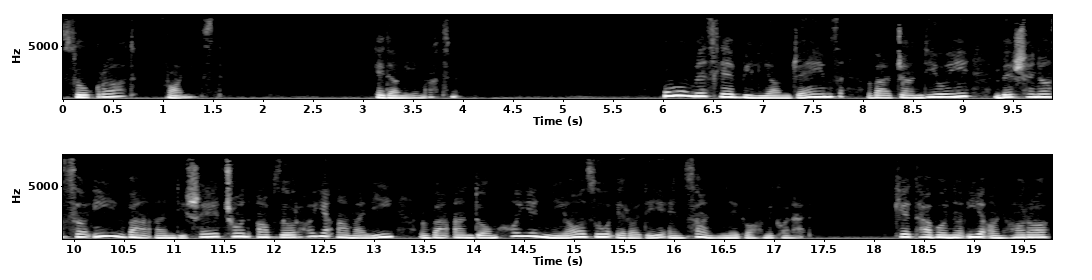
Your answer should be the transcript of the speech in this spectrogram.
سقرات فانی است. ادامه متن. او مثل ویلیام جیمز و جاندیوی به شناسایی و اندیشه چون ابزارهای عملی و اندامهای نیاز و اراده انسان نگاه می کند که توانایی آنها را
